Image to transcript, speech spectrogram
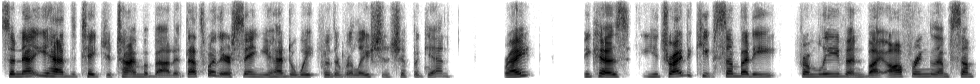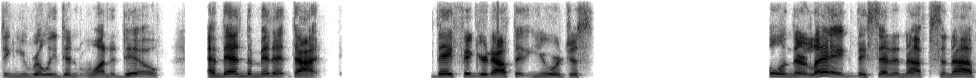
So now you had to take your time about it. That's why they're saying you had to wait for the relationship again, right? Because you tried to keep somebody from leaving by offering them something you really didn't want to do. And then the minute that they figured out that you were just pulling their leg, they said enough's enough.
